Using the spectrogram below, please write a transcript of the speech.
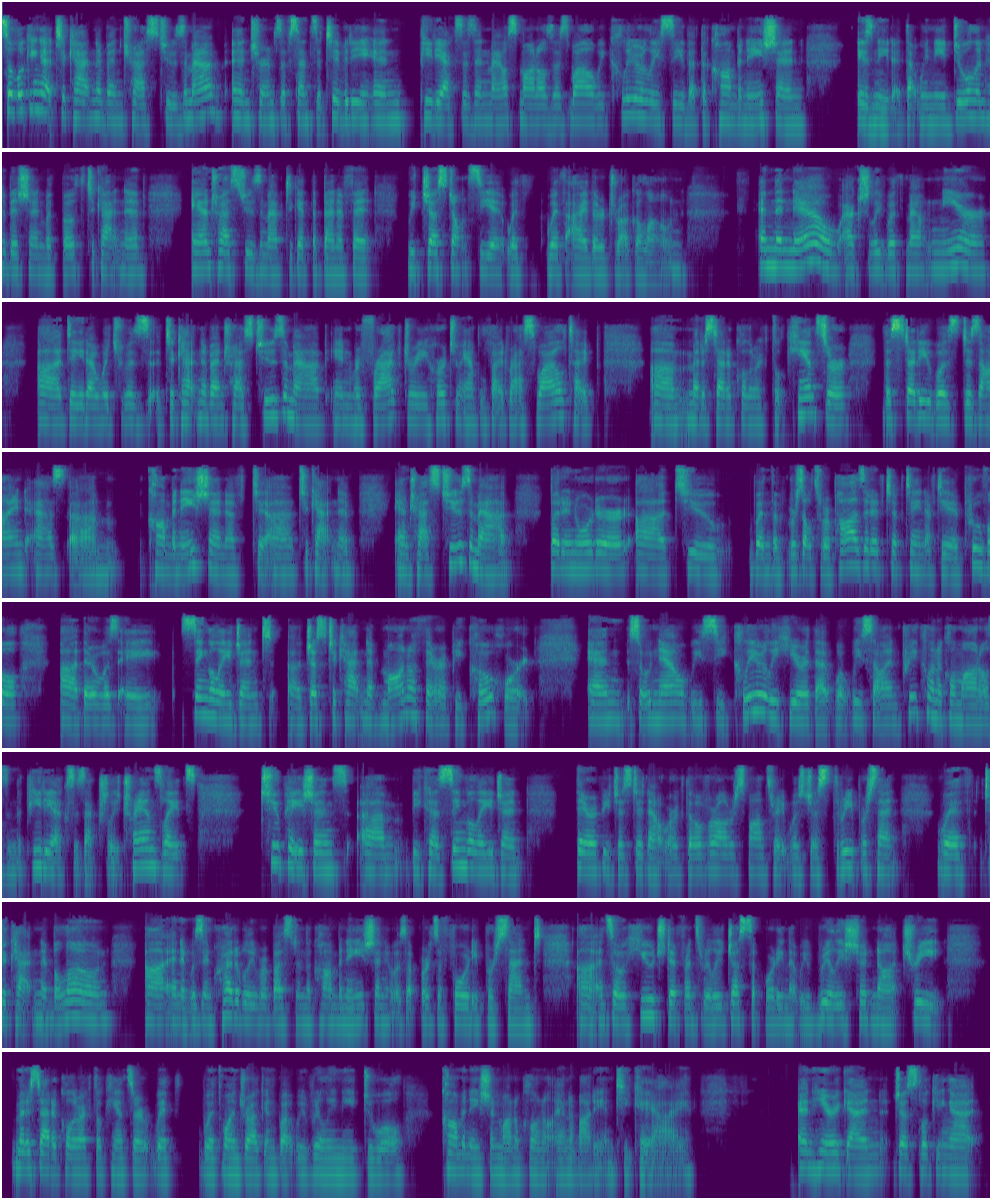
So looking at tucatinib and trastuzumab in terms of sensitivity in PDXs in mouse models as well, we clearly see that the combination is needed, that we need dual inhibition with both tucatinib and trastuzumab to get the benefit. We just don't see it with, with either drug alone. And then now, actually, with Mountaineer uh, data, which was tucatinib and trastuzumab in refractory HER2 amplified RAS wild type um, metastatic colorectal cancer. The study was designed as um, combination of t- uh, tucatinib and trastuzumab, but in order uh, to when the results were positive to obtain FDA approval, uh, there was a single agent, uh, just tucatinib monotherapy cohort. And so now we see clearly here that what we saw in preclinical models in the PDX is actually translates to patients um, because single agent therapy just did not work. The overall response rate was just 3% with tucatinib alone, uh, and it was incredibly robust in the combination. It was upwards of 40%. Uh, and so a huge difference, really, just supporting that we really should not treat metastatic colorectal cancer with, with one drug, and but we really need dual combination monoclonal antibody and TKI. And here again, just looking at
